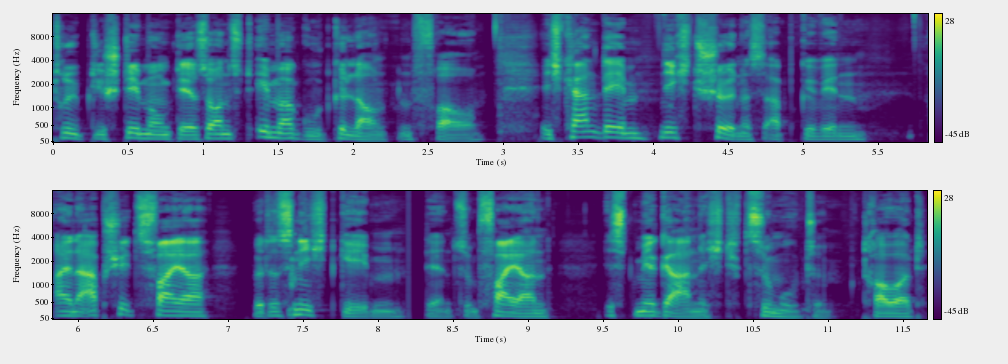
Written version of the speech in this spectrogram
trübt die Stimmung der sonst immer gut gelaunten Frau. Ich kann dem nichts Schönes abgewinnen. Eine Abschiedsfeier wird es nicht geben, denn zum Feiern ist mir gar nicht zumute trauert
